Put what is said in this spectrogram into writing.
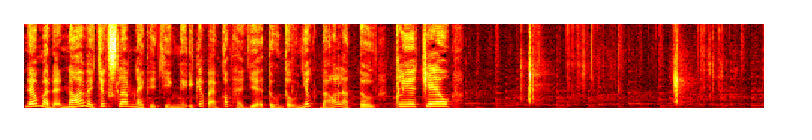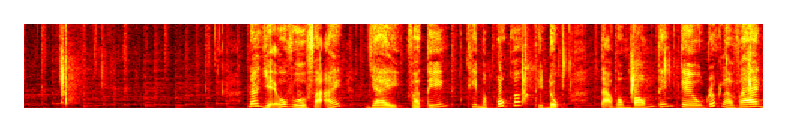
Nếu mà để nói về chất slam này thì chị nghĩ các bạn có thể dễ tưởng tượng nhất đó là từ clear gel. Nó dẻo vừa phải, dày và tiếng khi mà pốt á, thì đục, tạo bong bóng tiếng kêu rất là vang.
